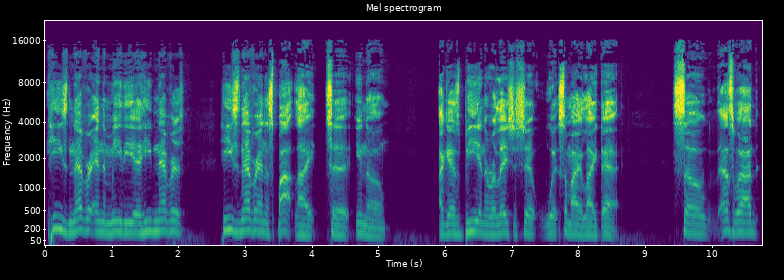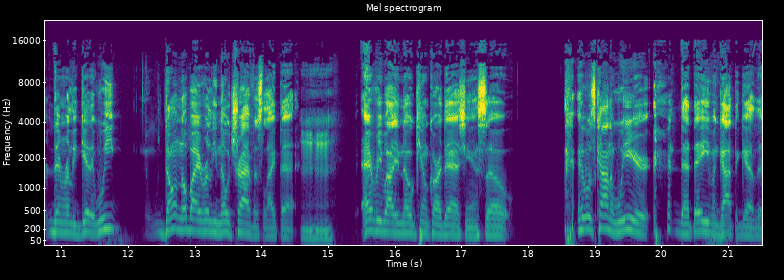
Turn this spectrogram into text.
He's never in the media. He never he's never in the spotlight to, you know, I guess be in a relationship with somebody like that. So that's why I didn't really get it. We don't nobody really know Travis like that. hmm Everybody know Kim Kardashian. So it was kind of weird that they even got together.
